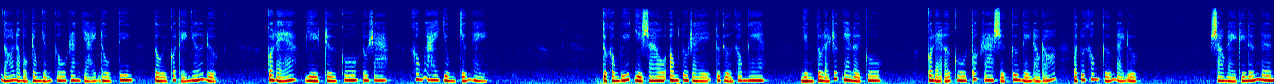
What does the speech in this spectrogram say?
Đó là một trong những câu răng dạy đầu tiên tôi có thể nhớ được. Có lẽ vì trừ cô tôi ra, không ai dùng chữ ngày. Tôi không biết vì sao ông tôi rầy tôi thường không nghe. Nhưng tôi lại rất nghe lời cô Có lẽ ở cô toát ra sự cương nghị nào đó Mà tôi không cưỡng đại được Sau này khi lớn lên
